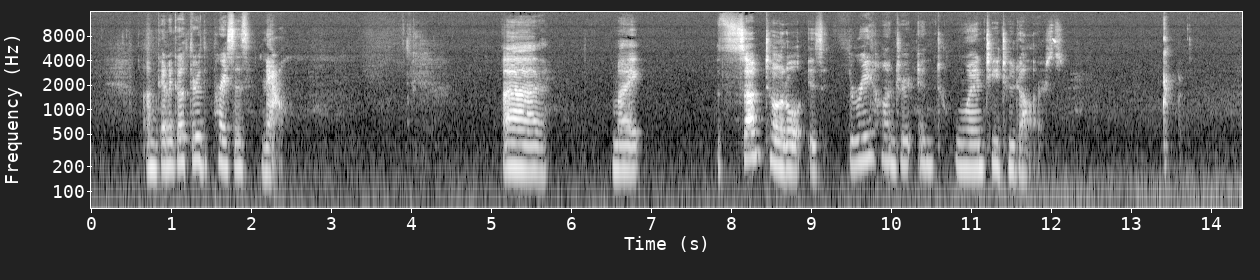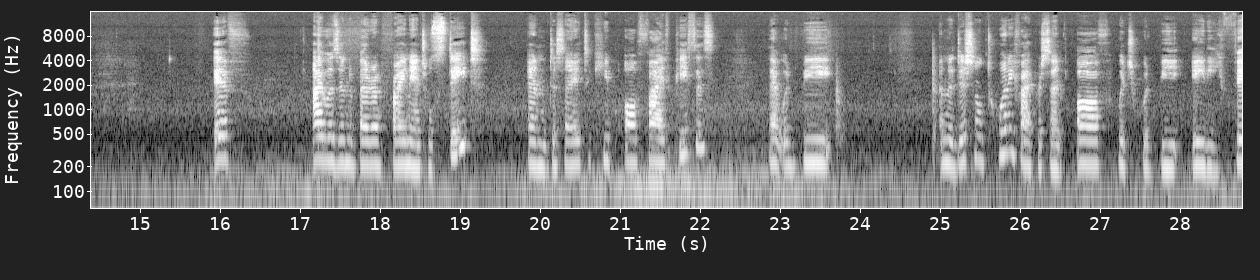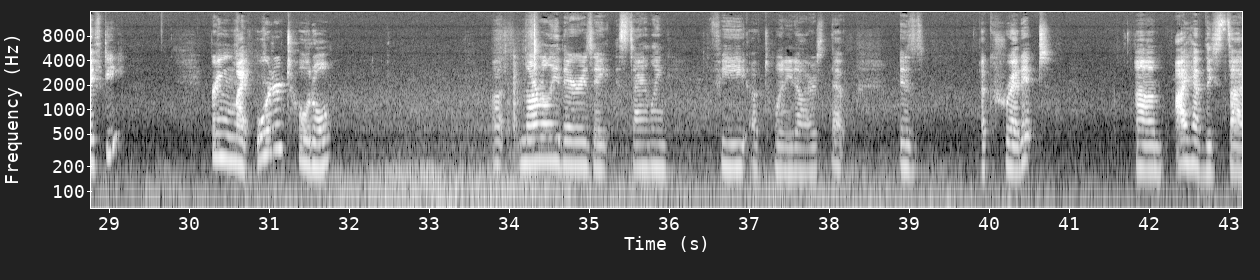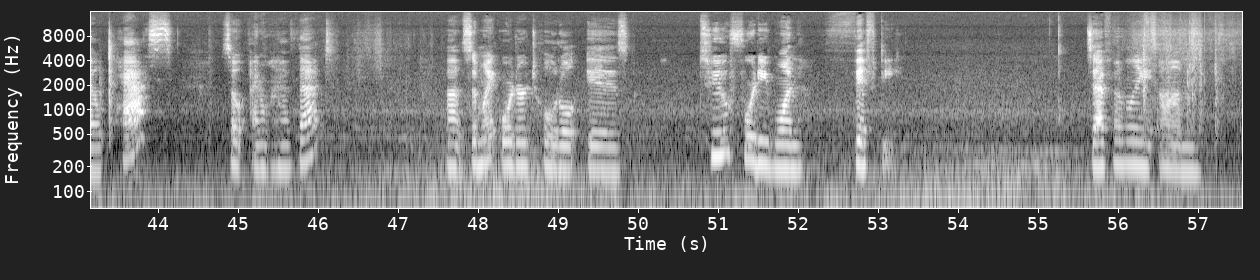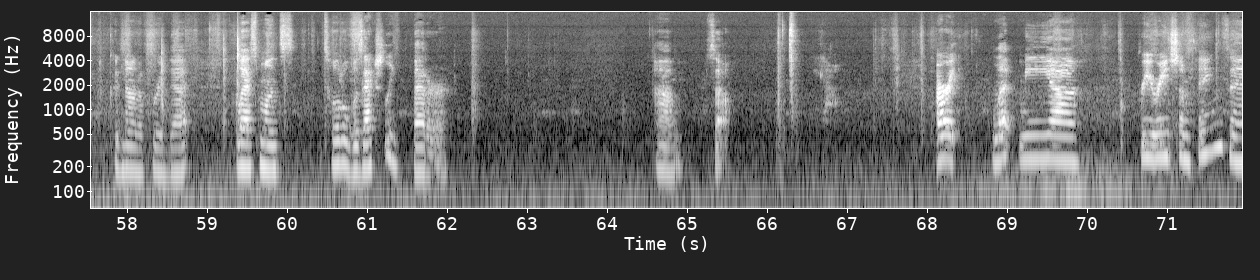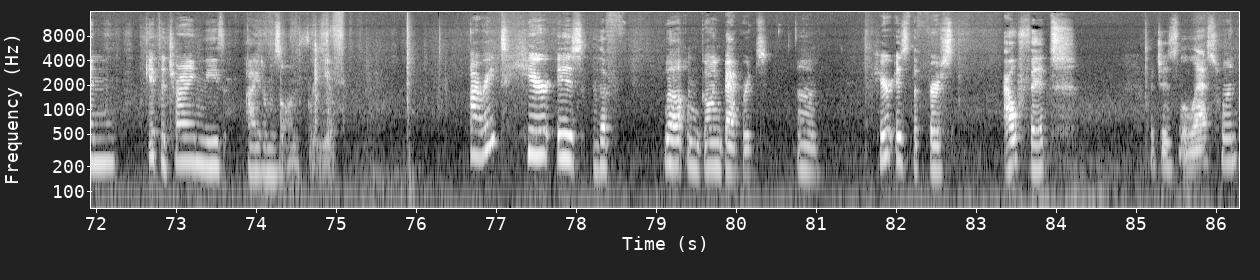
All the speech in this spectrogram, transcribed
I'm going to go through the prices now. Uh, my subtotal is $322. If I was in a better financial state and decided to keep all five pieces, that would be an additional 25% off, which would be 80.50, bringing my order total. Uh, normally, there is a styling fee of $20. That is a credit. Um, I have the style pass, so I don't have that. Uh, so my order total is 241.50 definitely um, could not afford that. Last month's total was actually better. Um, so, yeah. All right, let me uh, rearrange some things and get to trying these items on for you. All right, here is the, well, I'm going backwards. Um, here is the first outfit which is the last one.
